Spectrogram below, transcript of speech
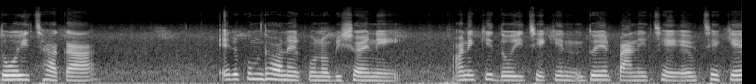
দই ছাকা এরকম ধরনের কোনো বিষয় নেই। অনেকে দই ছেঁকে, দইয়ের পানি ছেঁকে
